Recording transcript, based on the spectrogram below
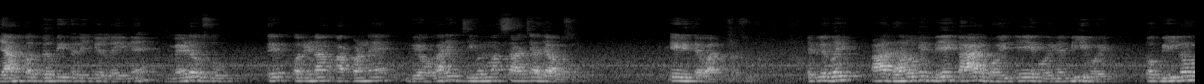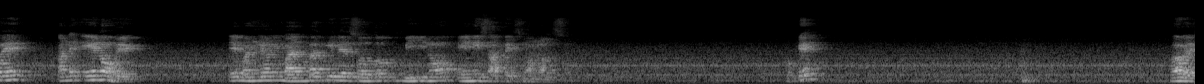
યામ પદ્ધતિ તરીકે લઈને મેળવશું, તે પરિણામ આપણને વ્યવહારિક જીવનમાં સાચા જ આવશે. એ રીતે વાત કરશું. એટલે ભાઈ, આ ધારો કે બે કાર હોય, એ હોય ને બી હોય, તો બીનો વેગ અને એનો વેગ, એ બંનેની બાદબાકી લેશો તો બીનો નો A સાપેક્ષમાં મળશે. ઓકે? હવે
